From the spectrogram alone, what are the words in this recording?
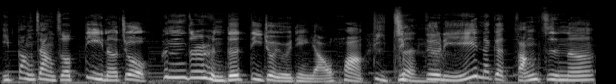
一放这样之后地呢就哼的很的地就有一点摇晃。地震这里那个房子呢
